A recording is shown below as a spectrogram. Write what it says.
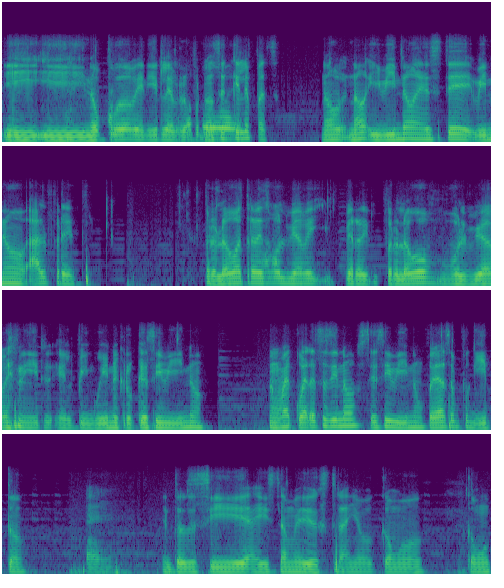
y, y, no pudo venirle, no, no sé qué le pasó. No, no, y vino este, vino Alfred. Pero luego otra vez ah. volvió a pero, pero luego volvió a venir el pingüino y creo que sí vino. No me acuerdo, eso sí no sé si vino, fue hace poquito. Eh. Entonces sí, ahí está medio extraño cómo, cómo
